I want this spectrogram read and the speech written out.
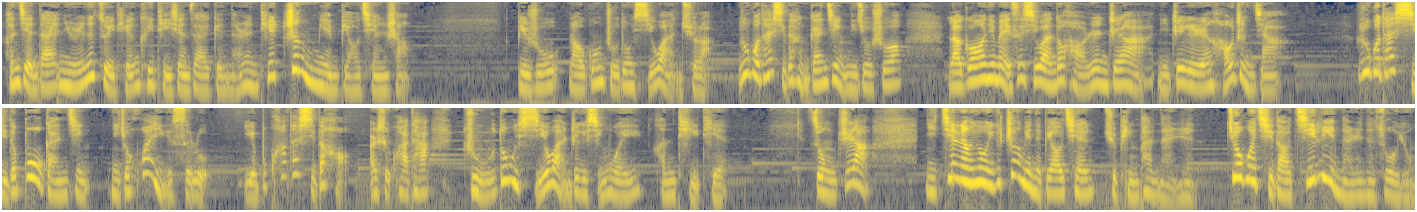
很简单，女人的嘴甜可以体现在给男人贴正面标签上。比如，老公主动洗碗去了，如果他洗得很干净，你就说：“老公，你每次洗碗都好认真啊，你这个人好整洁。”如果他洗的不干净，你就换一个思路，也不夸他洗得好，而是夸他主动洗碗这个行为很体贴。总之啊，你尽量用一个正面的标签去评判男人，就会起到激励男人的作用。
